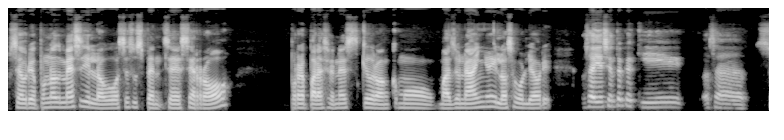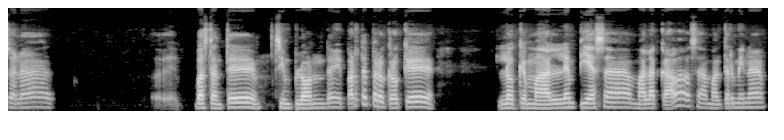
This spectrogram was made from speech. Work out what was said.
se abrió por unos meses y luego se, se cerró por reparaciones que duraron como más de un año y luego se volvió a abrir. O sea, yo siento que aquí, o sea, suena bastante simplón de mi parte, pero creo que lo que mal empieza, mal acaba, o sea, mal termina.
